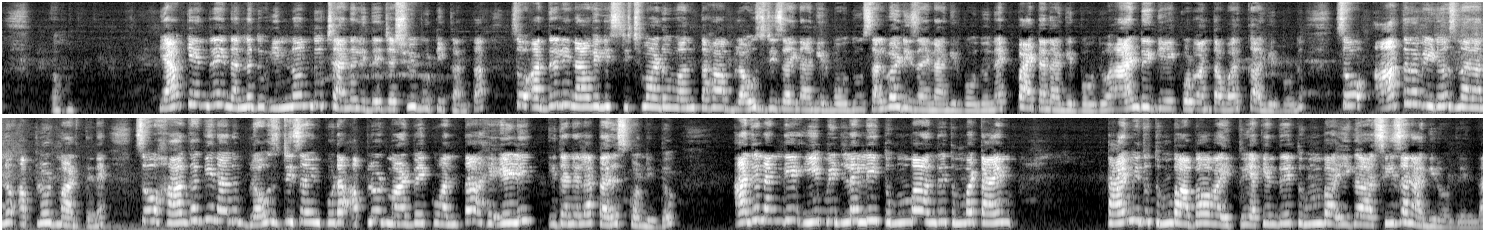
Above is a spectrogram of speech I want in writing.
ಯಾಕೆಂದ್ರೆ ನನ್ನದು ಇನ್ನೊಂದು ಚಾನೆಲ್ ಇದೆ ಜಶ್ವಿ ಬುಟಿಕ್ ಅಂತ. ಸೊ ಅದರಲ್ಲಿ ನಾವಿಲ್ಲಿ ಸ್ಟಿಚ್ ಮಾಡುವಂತಹ ಬ್ಲೌಸ್ ಡಿಸೈನ್ ಆಗಿರ್ಬೋದು, ಸಲ್ವರ್ ಡಿಸೈನ್ ಆಗಿರ್ಬೋದು ನೆಕ್ ಪ್ಯಾಟರ್ನ್ ಆಗಿರ್ಬೋದು ಹ್ಯಾಂಡ್ರಿಗೆ ಕೊಡುವಂತ ವರ್ಕ್ ಆಗಿರ್ಬೋದು. ಸೊ ಆ ತರ ವಿಡಿಯೋಸ್ ನಾನು ಅಪ್ಲೋಡ್ ಮಾಡ್ತೇನೆ. ಸೊ ಹಾಗಾಗಿ ನಾನು ಬ್ಲೌಸ್ ಡಿಸೈನ್ ಕೂಡ ಅಪ್ಲೋಡ್ ಮಾಡಬೇಕು ಅಂತ ಹೇಳಿ ಇದನ್ನೆಲ್ಲ ತರಿಸ್ಕೊಂಡಿದ್ದು. ಆದ್ರೆ ನನಗೆ ಈ ಮಿಡ್ಲಲ್ಲಿ ತುಂಬಾ ಅಂದ್ರೆ ತುಂಬಾ ಟೈಮ್ ಟೈಮ್ ಇದು ತುಂಬಾ ಅಭಾವ ಇತ್ತು. ಯಾಕೆಂದ್ರೆ ತುಂಬಾ ಈಗ ಸೀಸನ್ ಆಗಿರೋದ್ರಿಂದ.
